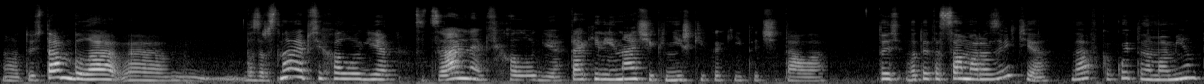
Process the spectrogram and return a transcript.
Вот, то есть там была э, возрастная психология, социальная психология, так или иначе книжки какие-то читала. То есть вот это саморазвитие, да, в какой-то момент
